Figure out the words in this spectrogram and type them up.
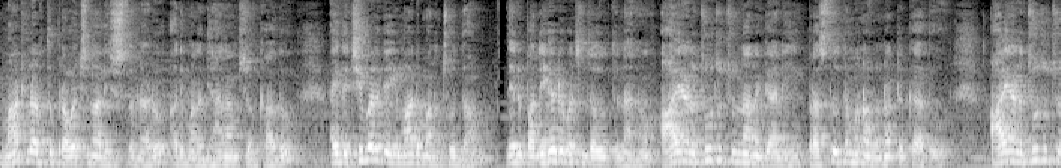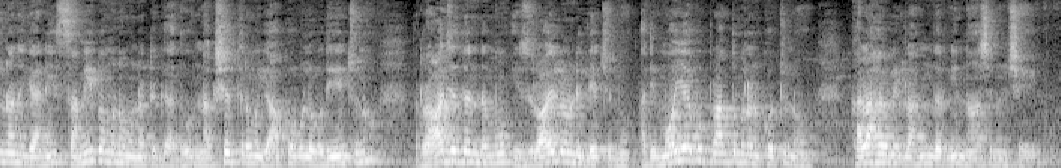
మాట్లాడుతూ ప్రవచనాలు ఇస్తున్నాడు. అది మన ధ్యానాంశం కాదు. అయితే చివరిగా ఈ మాట మనం చూద్దాం. నేను పదిహేడు వచ్చిన చదువుతున్నాను. ఆయనను చూచుచున్నాను కానీ ప్రస్తుతమున ఉన్నట్టు కాదు. ఆయనను చూచుచున్నాను కానీ సమీపమున ఉన్నట్టు కాదు. నక్షత్రము యాకోబులో ఉదయించును. రాజదండము ఇజ్రాయిల్ నుండి లేచును. అది మోయాబు ప్రాంతములను కొట్టును. కలహవీరులందరినీ నాశనం చేయును.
